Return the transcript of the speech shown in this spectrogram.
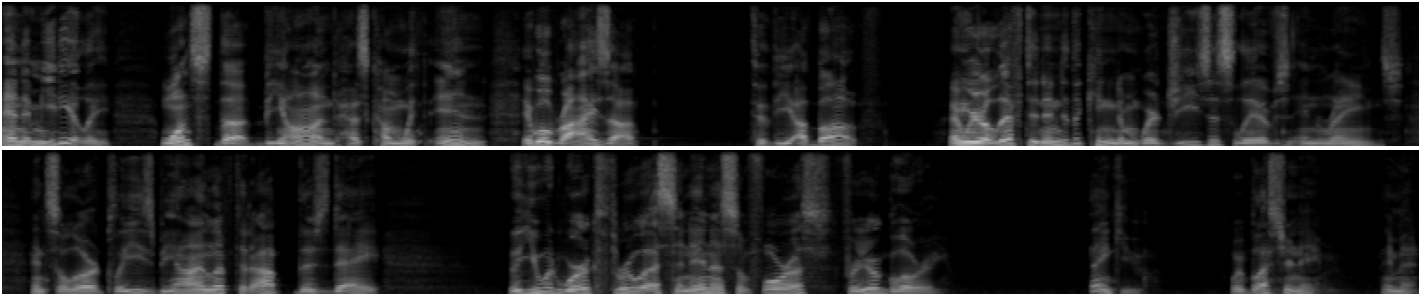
And immediately, once the beyond has come within, it will rise up to the above. And we are lifted into the kingdom where Jesus lives and reigns. And so, Lord, please be high and lifted up this day, that you would work through us and in us and for us for your glory. Thank you. We bless your name. Amen.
